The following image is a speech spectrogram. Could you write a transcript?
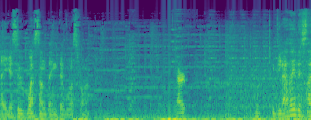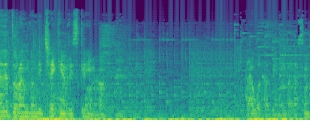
I guess it was something that was wrong. Glad I decided to randomly check every screen, huh? That would have been embarrassing.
